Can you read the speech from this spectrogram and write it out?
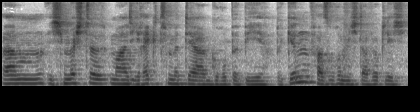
Ähm, ich möchte mal direkt mit der Gruppe B beginnen, versuche mich da wirklich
